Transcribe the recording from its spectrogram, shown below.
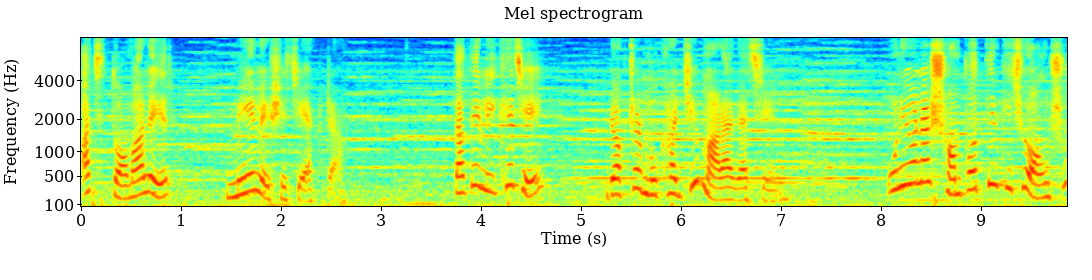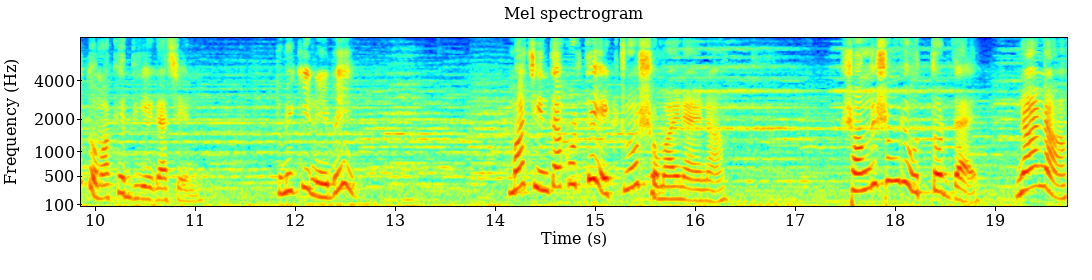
আজ তমালের মেল এসেছে একটা। তাতে লিখেছে, ডক্টর মুখার্জি মারা গেছেন। উনি ওনার সম্পত্তির কিছু অংশ তোমাকে দিয়ে গেছেন। তুমি কি নেবে? মা চিন্তা করতে একটুও সময় নেয় না। সঙ্গে সঙ্গে উত্তর দেয়, না না,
